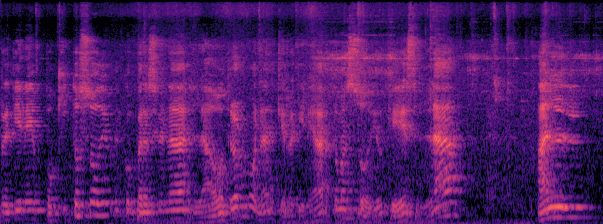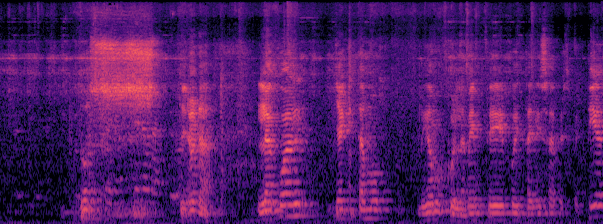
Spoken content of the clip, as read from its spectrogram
retiene poquito sodio en comparación a la otra hormona que retiene harto más sodio, que es la aldosterona, la cual, ya que estamos, digamos, con la mente puesta en esa perspectiva,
